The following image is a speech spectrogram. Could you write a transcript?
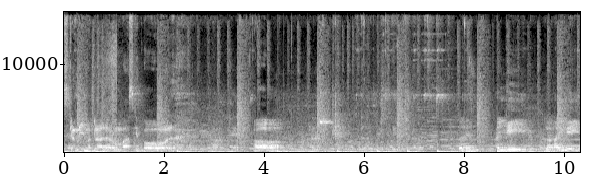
guys, kami maglalarong basketball. Oh. Ito na. Ay, gate. Wala tayong gate.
